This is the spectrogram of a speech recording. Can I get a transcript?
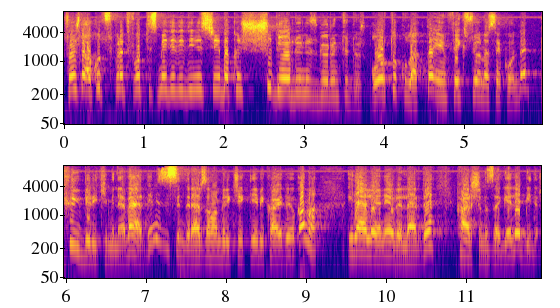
Sonuçta akut spiratif otis media dediğiniz şey bakın şu gördüğünüz görüntüdür. Orta kulakta enfeksiyona sekonder püy birikimine verdiğiniz isimdir. Her zaman birikecek diye bir kaydı yok ama ilerleyen evrelerde karşınıza gelebilir.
